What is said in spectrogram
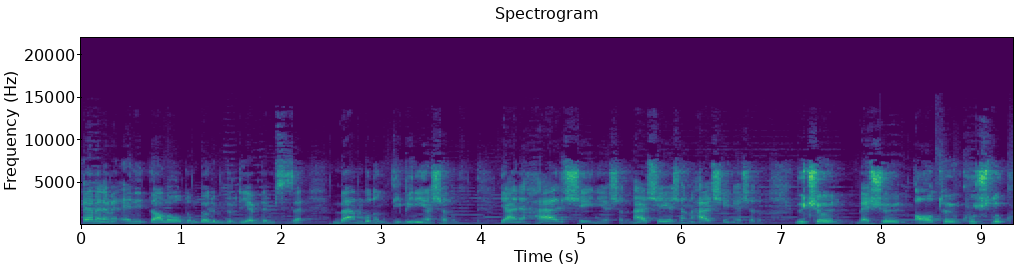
hemen hemen en iddialı olduğum bölümdür diyebilirim size. Ben bunun dibini yaşadım. Yani her şeyini yaşadım. Her şeyi yaşadım, her şeyini yaşadım. 3 öğün, 5 öğün, 6 öğün, kuşluk.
